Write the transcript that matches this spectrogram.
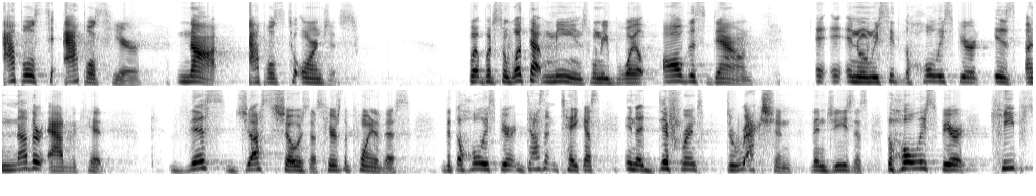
apples to apples here, not apples to oranges. But, but so what that means when we boil all this down, and, and when we see that the Holy Spirit is another advocate, this just shows us here's the point of this that the Holy Spirit doesn't take us in a different direction than Jesus. The Holy Spirit keeps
